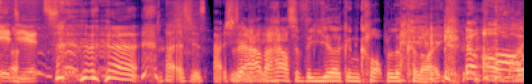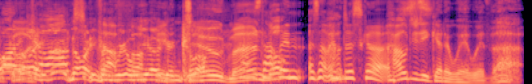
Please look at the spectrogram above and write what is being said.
Idiots. that is just actually. Is it out of the house of the Jurgen Klopp lookalike? Oh, my oh not, God. Even, not even That real Jurgen Klopp. Dude, man. Has that what- been has that been discussed? How did he get away with that?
